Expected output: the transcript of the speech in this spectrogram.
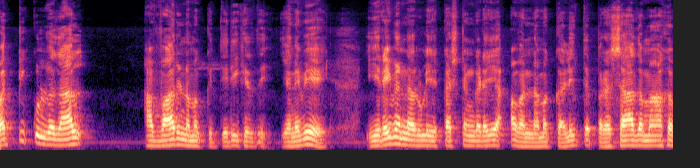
பற்றி கொள்வதால் அவ்வாறு நமக்கு தெரிகிறது. எனவே இறைவன் அருளிய கஷ்டங்களை அவன் நமக்கு அளித்த பிரசாதமாக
